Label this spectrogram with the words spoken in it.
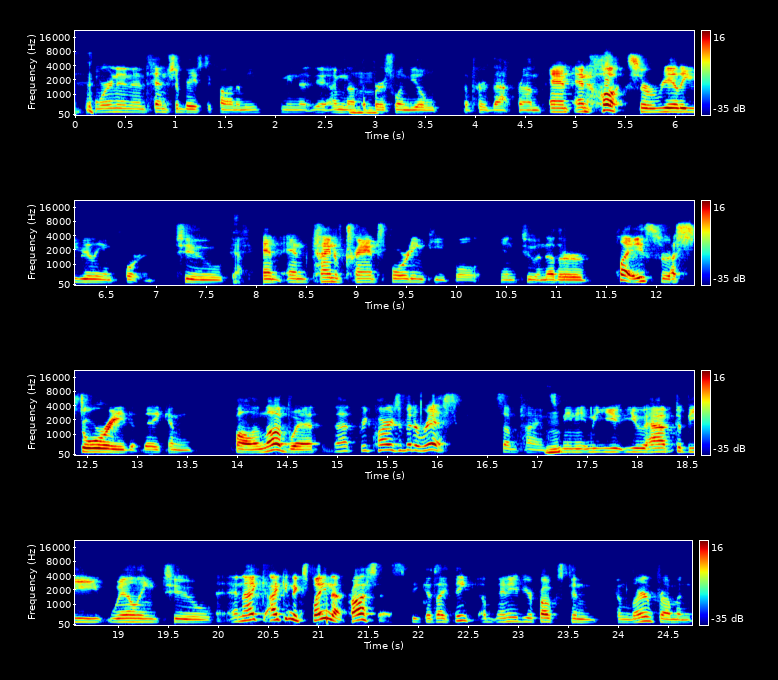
We're in an attention-based economy. I mean, I'm not mm-hmm. the first one you'll have heard that from, and and hooks are really, really important to yeah. and and kind of transporting people into another place or a story that they can fall in love with. That requires a bit of risk sometimes mm-hmm. meaning you you have to be willing to and I, I can explain that process because i think many of your folks can can learn from and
